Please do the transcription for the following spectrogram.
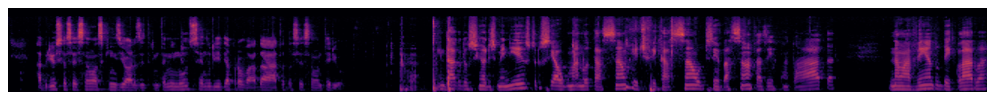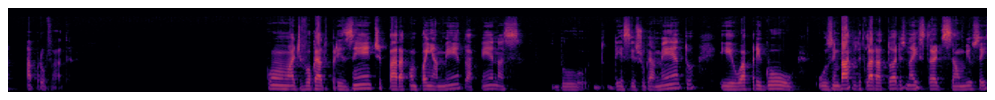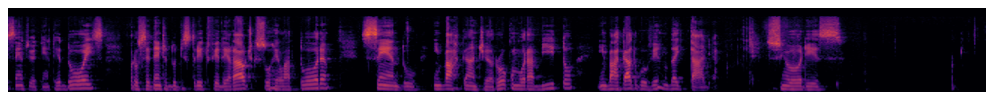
Abriu-se a sessão às 15 horas e 30 minutos, sendo lida e aprovada a ata da sessão anterior. Indago dos senhores ministros se há alguma anotação, retificação, observação a fazer quanto à ata. Não havendo, declaro-a aprovada. Com o advogado presente para acompanhamento apenas do, desse julgamento, eu apregou os embargos declaratórios na extradição 1682, procedente do Distrito Federal, de que sou relatora, sendo embargante Rocco Morabito, embargado governo da Itália. Senhores,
